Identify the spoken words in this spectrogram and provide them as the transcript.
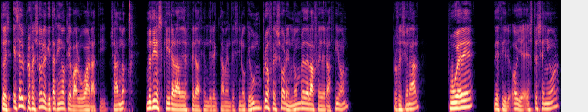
Entonces, es el profesor el que te ha tenido que evaluar a ti. O sea, no, no tienes que ir a la de federación directamente, sino que un profesor en nombre de la federación profesional puede decir, oye, este señor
